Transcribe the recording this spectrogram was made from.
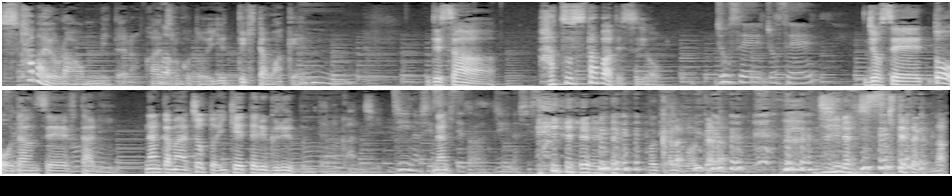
スタバよらんみたいな感じのことを言ってきたわけ。うんでさ、初スタバですよ。女性女性？女性と男性二人。なんかまあちょっとイケてるグループみたいなジーナシス来てた。ジーナシス。わからんわからん。ジーナシス来てたかな。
